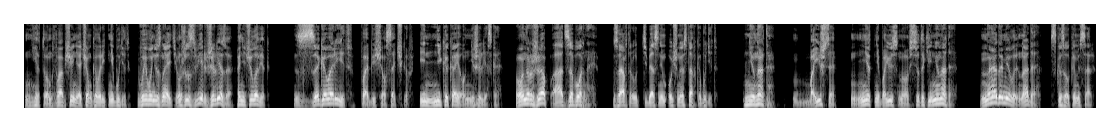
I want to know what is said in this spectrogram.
«Нет, он вообще ни о чем говорить не будет. Вы его не знаете, он же зверь, железо, а не человек». «Заговорит», — пообещал Садчиков. «И никакая он не железка. Он ржаб, а отзаборная. Завтра у тебя с ним очная ставка будет». «Не надо». «Боишься?» «Нет, не боюсь, но все-таки не надо». «Надо, милый, надо», — сказал комиссар.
